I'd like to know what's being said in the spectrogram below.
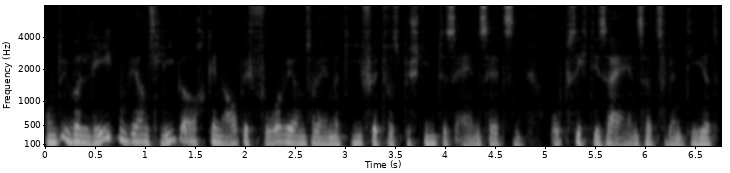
und überlegen wir uns lieber auch genau, bevor wir unsere Energie für etwas Bestimmtes einsetzen, ob sich dieser Einsatz rendiert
